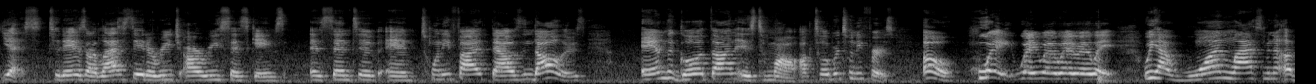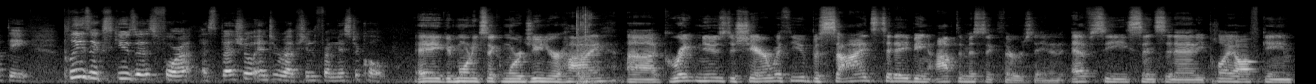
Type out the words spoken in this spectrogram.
Yes, today is our last day to reach our recess games incentive and $25,000. And the Glowathon is tomorrow, October 21st. Oh, wait, wait, wait, wait, wait, wait. We have one last minute update. Please excuse us for a special interruption from Mr. Cole. Hey, good morning, Sycamore Junior High. Uh, great news to share with you. Besides today being Optimistic Thursday and an FC Cincinnati playoff game,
